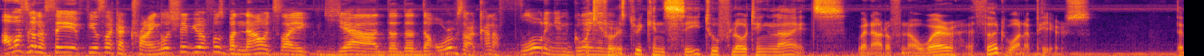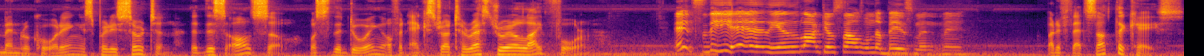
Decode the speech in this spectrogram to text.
I was gonna say it feels like a triangle-shaped UFOs, but now it's like yeah, the the, the orbs are kind of floating and going. At in. first we can see two floating lights, when out of nowhere a third one appears. The man recording is pretty certain that this also was the doing of an extraterrestrial life form. It's the aliens. Lock yourselves in the basement, man. But if that's not the case,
